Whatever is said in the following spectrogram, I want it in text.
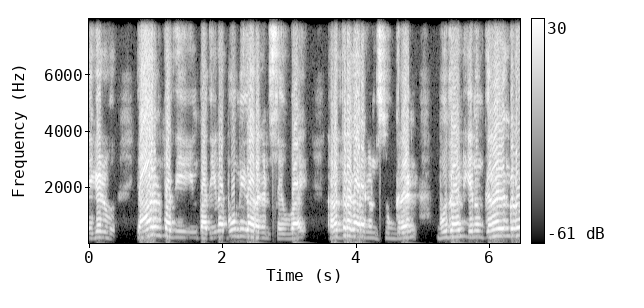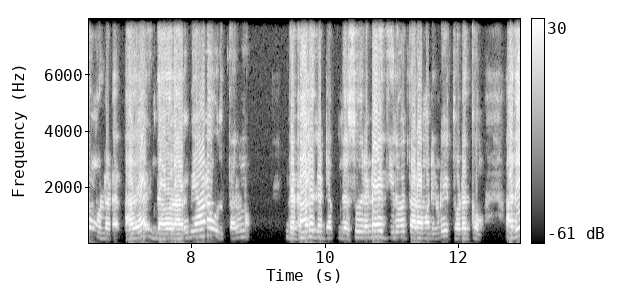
நிகழ்வு. யாருன்னு பாத்தீங்க பாத்தீங்கன்னா பூமிகாரகன் செவ்வாய் களத்திரகாரகன் சுக்கிரன் புதன் எனும் கிரகங்களும் உள்ளனர். ஆக இந்த ஒரு அருமையான ஒரு தருணம். இந்த காலகட்டம் இந்த சு ரெண்டாயிரத்தி இருபத்தி ஆறாம் ஆண்டினுடைய தொடக்கம். அதே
